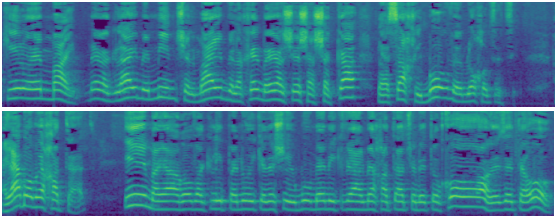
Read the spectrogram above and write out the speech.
כאילו הם מים. מרגליים הם מין של מים, ולכן ברגע שיש השקה, נעשה חיבור והם לא חוצצים. היה בו מי חטאת, אם היה רוב הכלי פנוי כדי שירבו מי מקווה על מי חטאת שבתוכו, הרי זה טהור.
